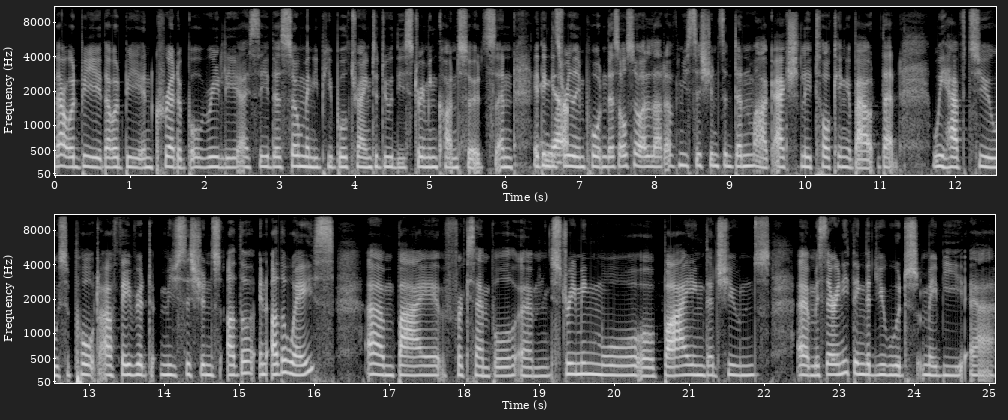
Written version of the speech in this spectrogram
That would be that would be incredible, really. I see there's so many people trying to do these streaming concerts and I think yeah. it's really important. There's also a lot of musicians in Denmark actually talking about that we have to support our favorite musicians other in other ways um, by, for example, um, streaming more or buying their tunes. Um, is there anything that you would maybe uh,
